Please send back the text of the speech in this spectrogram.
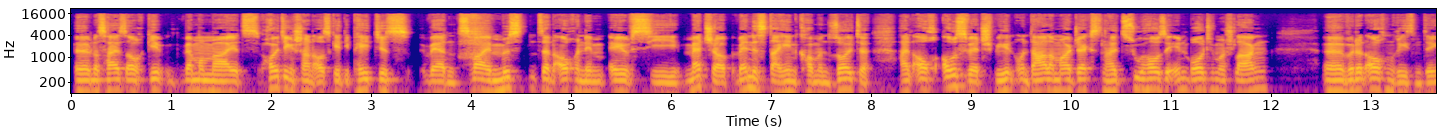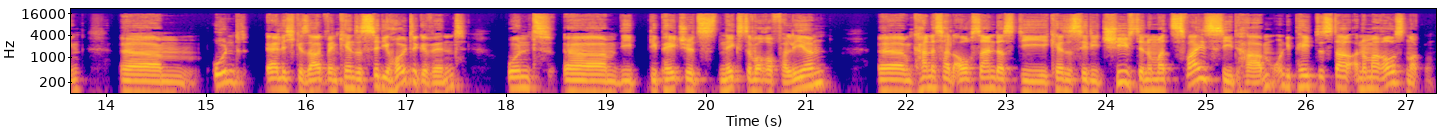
Äh, das heißt auch, wenn man mal jetzt heutigen Stand ausgeht, die Patriots werden zwei, müssten dann auch in dem AFC Matchup, wenn es dahin kommen sollte, halt auch auswärts spielen und da Lamar Jackson halt zu Hause in Baltimore schlagen, äh, wird das auch ein Riesending. Ähm, und ehrlich gesagt, wenn Kansas City heute gewinnt und ähm, die, die Patriots nächste Woche verlieren, ähm, kann es halt auch sein, dass die Kansas City Chiefs den Nummer 2 Seed haben und die Patriots da nochmal rausnocken.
